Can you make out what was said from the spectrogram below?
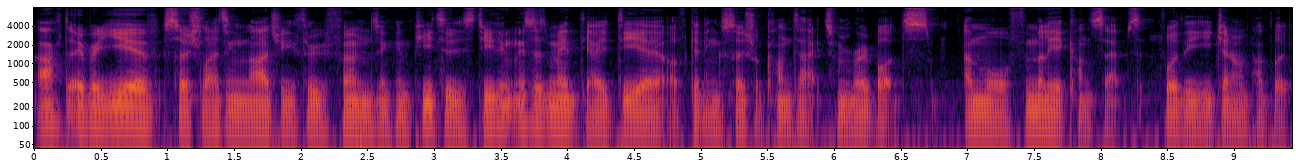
After over a year of socializing largely through phones and computers, do you think this has made the idea of getting social contact from robots a more familiar concept for the general public?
